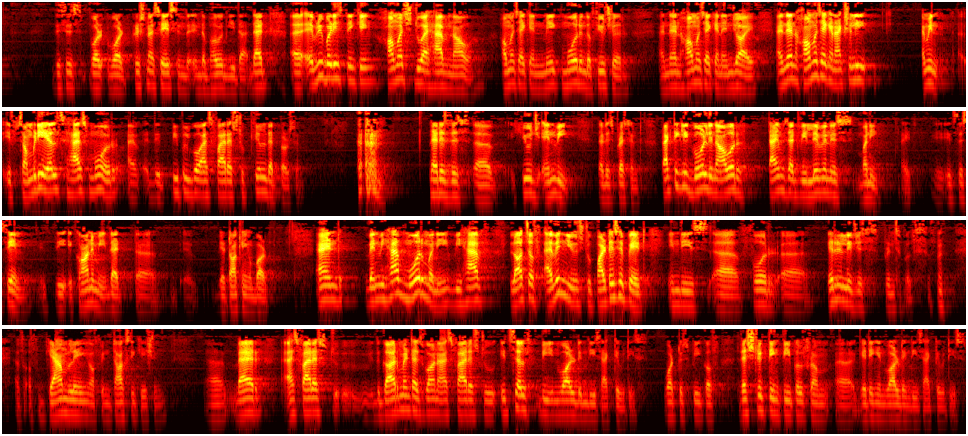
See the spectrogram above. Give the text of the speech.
This is what, what Krishna says in the, in the Bhagavad Gita. That uh, everybody is thinking, how much do I have now? How much I can make more in the future? and then how much I can enjoy, and then how much I can actually, I mean, if somebody else has more, I, the people go as far as to kill that person. there is this uh, huge envy that is present. Practically, gold in our times that we live in is money, right? It's the same. It's the economy that uh, we are talking about. And when we have more money, we have lots of avenues to participate in these uh, four uh, irreligious principles. of, of gambling, of intoxication, uh, where as far as to, the government has gone as far as to itself be involved in these activities. What to speak of restricting people from uh, getting involved in these activities.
